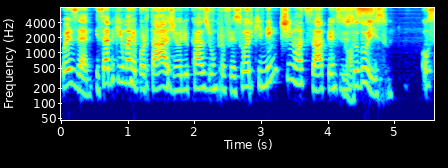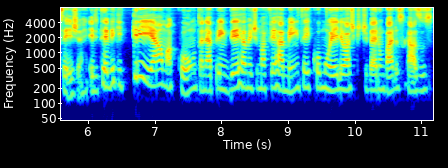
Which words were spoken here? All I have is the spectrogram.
Pois é. E sabe que em uma reportagem eu li o caso de um professor que nem tinha WhatsApp antes Nossa. de tudo isso. Ou seja, ele teve que criar uma conta, né, aprender realmente uma ferramenta e como ele, eu acho que tiveram vários casos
